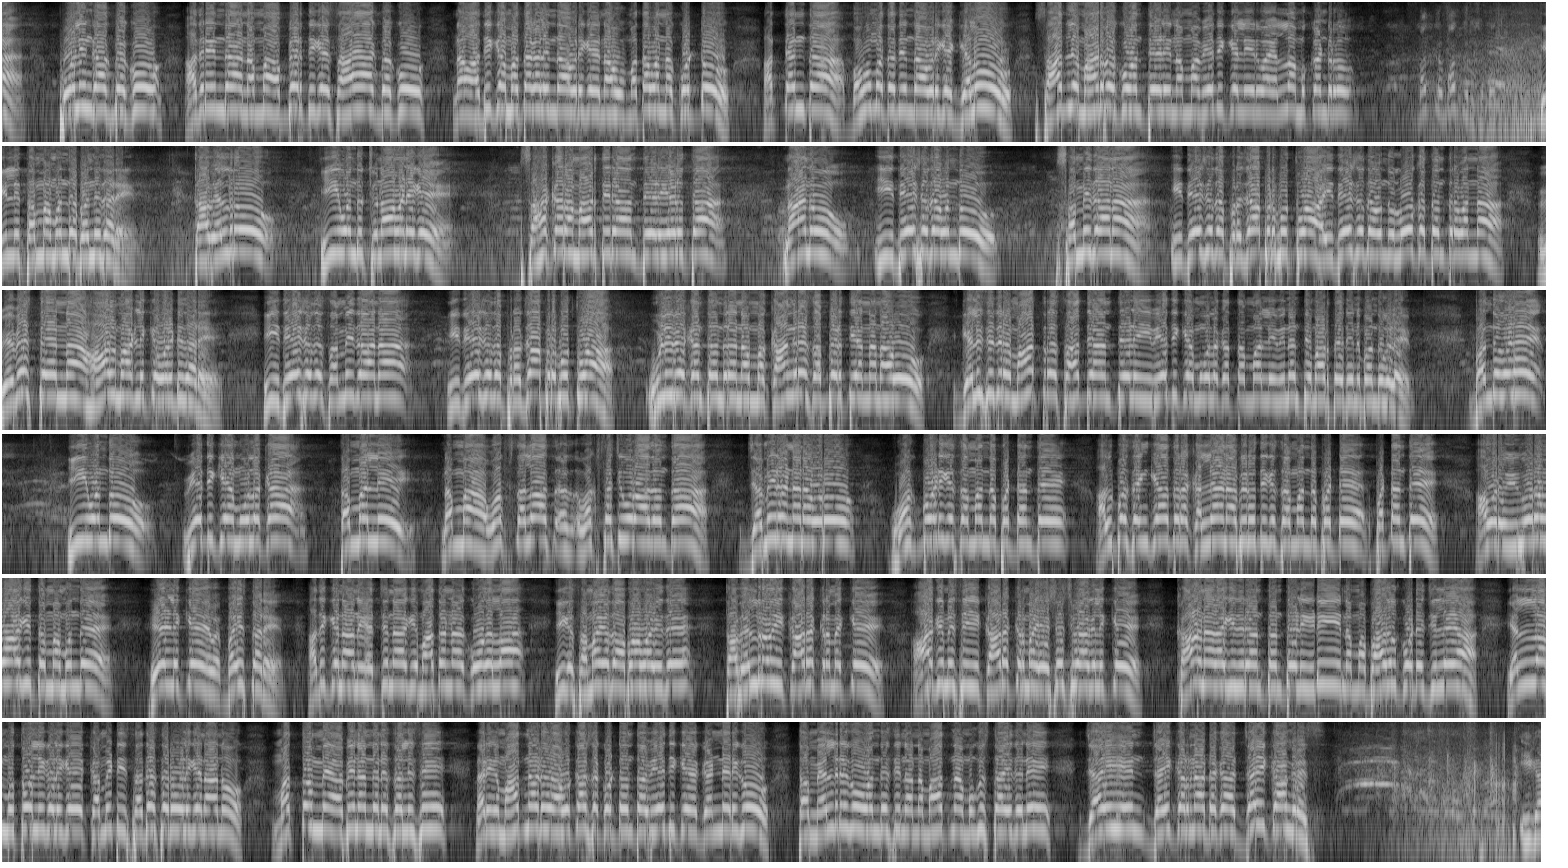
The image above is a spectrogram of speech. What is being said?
ಪೋಲಿಂಗ್ ಆಗಬೇಕು. ಅದರಿಂದ ನಮ್ಮ ಅಭ್ಯರ್ಥಿಗೆ ಸಹಾಯ ಆಗಬೇಕು. ನಾವು ಅಧಿಕ ಮತಗಳಿಂದ ಅವರಿಗೆ ನಾವು ಮತವನ್ನು ಕೊಟ್ಟು ಅತ್ಯಂತ ಬಹುಮತದಿಂದ ಅವರಿಗೆ ಗೆಲುವು ಸಾಧನೆ ಮಾಡಬೇಕು ಅಂತೇಳಿ ನಮ್ಮ ವೇದಿಕೆಯಲ್ಲಿ ಇರುವ ಎಲ್ಲ ಮುಖಂಡರು ಇಲ್ಲಿ ತಮ್ಮ ಮುಂದೆ ಬಂದಿದ್ದಾರೆ. ತಾವೆಲ್ಲರೂ ಈ ಒಂದು ಚುನಾವಣೆಗೆ ಸಹಕಾರ ಮಾಡ್ತೀರಾ ಅಂತೇಳಿ ಹೇಳುತ್ತಾ ನಾನು ಈ ದೇಶದ ಒಂದು ಸಂವಿಧಾನ, ಈ ದೇಶದ ಪ್ರಜಾಪ್ರಭುತ್ವ, ಈ ದೇಶದ ಒಂದು ಲೋಕತಂತ್ರವನ್ನು, ವ್ಯವಸ್ಥೆಯನ್ನು ಹಾಳು ಮಾಡಲಿಕ್ಕೆ ಹೊರಟಿದ್ದಾರೆ. ಈ ದೇಶದ ಸಂವಿಧಾನ, ಈ ದೇಶದ ಪ್ರಜಾಪ್ರಭುತ್ವ ಉಳಿಬೇಕಂತಂದ್ರೆ ನಮ್ಮ ಕಾಂಗ್ರೆಸ್ ಅಭ್ಯರ್ಥಿಯನ್ನು ನಾವು ಗೆಲ್ಲಿಸಿದರೆ ಮಾತ್ರ ಸಾಧ್ಯ ಅಂತೇಳಿ ಈ ವೇದಿಕೆ ಮೂಲಕ ತಮ್ಮಲ್ಲಿ ವಿನಂತಿ ಮಾಡ್ತಾ ಇದ್ದೀನಿ ಬಂಧುಗಳೇ. ಬಂಧುಗಳೇ, ಈ ಒಂದು ವೇದಿಕೆಯ ಮೂಲಕ ತಮ್ಮಲ್ಲಿ ನಮ್ಮ ವಕ್ಫ್ ಸಲಾ, ವಕ್ಫ್ ಸಚಿವರಾದಂಥ ಜಮೀರಣ್ಣನವರು ವಕ್ಫ್ ಬೋರ್ಡಿಗೆ ಸಂಬಂಧಪಟ್ಟಂತೆ ಅಲ್ಪಸಂಖ್ಯಾತರ ಕಲ್ಯಾಣ ಅಭಿವೃದ್ಧಿಗೆ ಸಂಬಂಧಪಟ್ಟ, ಪಟ್ಟಂತೆ ಅವರು ವಿವರವಾಗಿ ತಮ್ಮ ಮುಂದೆ ಹೇಳಲಿಕ್ಕೆ ಬಯಸ್ತಾರೆ. ಅದಕ್ಕೆ ನಾನು ಹೆಚ್ಚಿನಾಗಿ ಮಾತನಾಡಕ್ಕೆ ಹೋಗಲ್ಲ. ಈಗ ಸಮಯದ ಅಭಾವ ಇದೆ. ತಾವೆಲ್ಲರೂ ಈ ಕಾರ್ಯಕ್ರಮಕ್ಕೆ ಆಗಮಿಸಿ ಈ ಕಾರ್ಯಕ್ರಮ ಯಶಸ್ವಿಯಾಗಲಿಕ್ಕೆ ಕಾರಣರಾಗಿದ್ದೀರಿ ಅಂತಂತೇಳಿ ಇಡೀ ನಮ್ಮ ಬಾಗಲಕೋಟೆ ಜಿಲ್ಲೆಯ ಎಲ್ಲ ಮುತುವಲ್ಲಿಗಳಿಗೆ ಕಮಿಟಿ ಸದಸ್ಯರುಗಳಿಗೆ ನಾನು ಮತ್ತೊಮ್ಮೆ ಅಭಿನಂದನೆ ಸಲ್ಲಿಸಿ, ನನಗೆ ಮಾತನಾಡಲು ಅವಕಾಶ ಕೊಟ್ಟಂಥ ವೇದಿಕೆಯ ಗಣ್ಯರಿಗೂ, ತಮ್ಮೆಲ್ಲರಿಗೂ ವಂದಿಸಿ ನನ್ನ ಮಾತನ್ನ ಮುಗಿಸ್ತಾ ಇದ್ದೀನಿ. ಜೈ ಹಿಂದ್, ಜೈ ಕರ್ನಾಟಕ, ಜೈ ಕಾಂಗ್ರೆಸ್. ಈಗ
